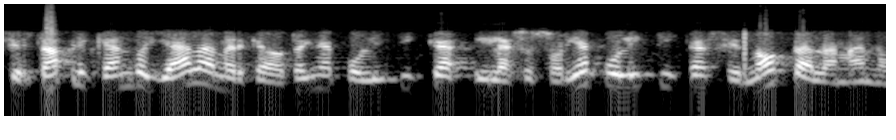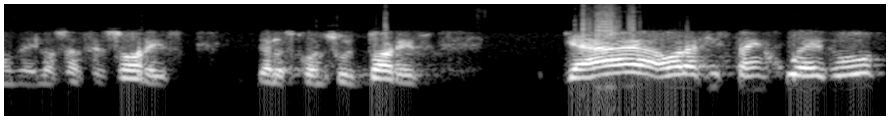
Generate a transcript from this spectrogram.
se está aplicando ya la mercadotecnia política y la asesoría política se nota a la mano de los asesores, de los consultores. Ya ahora sí está en juego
